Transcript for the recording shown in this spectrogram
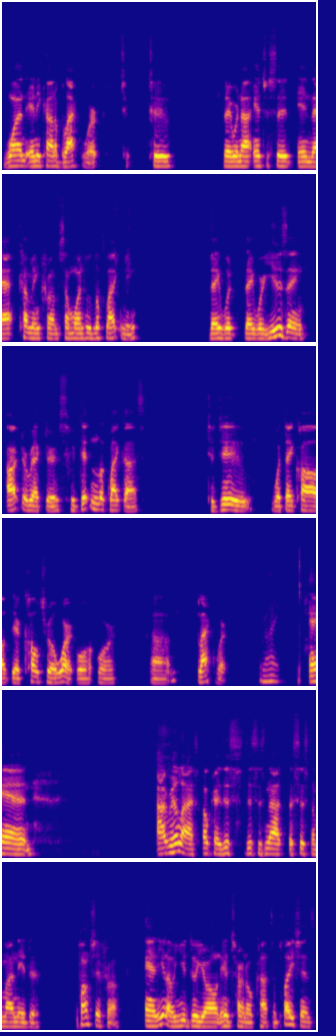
one, any kind of black work. Two, they were not interested in that coming from someone who looked like me. They would they were using art directors who didn't look like us to do what they called their cultural work or, or um, black work. Right. And I realized, okay, this this is not the system I need to function from. And you know, you do your own internal contemplations.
